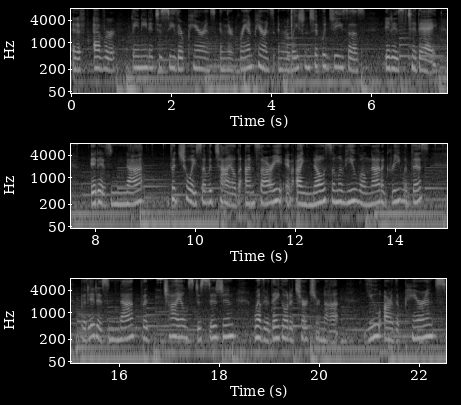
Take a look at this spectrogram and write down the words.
and if ever they needed to see their parents and their grandparents in relationship with Jesus, it is today. It is not the choice of a child. I'm sorry, and I know some of you will not agree with this, but it is not the child's decision whether they go to church or not. You are the parents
